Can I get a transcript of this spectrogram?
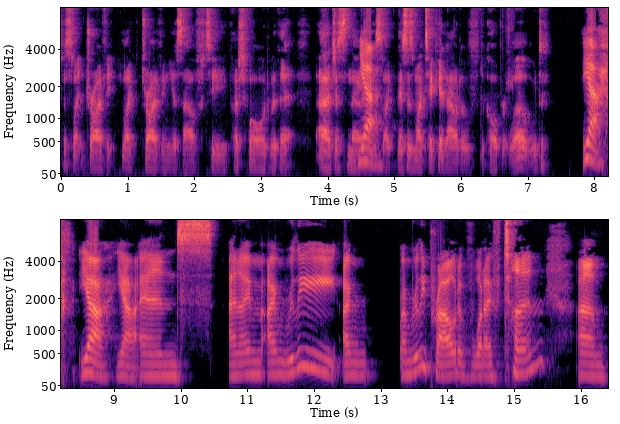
Just like driving, like driving yourself to push forward with it uh, just knowing yeah. it's like this is my ticket out of the corporate world. Yeah, yeah, yeah, and and I'm I'm really I'm I'm really proud of what I've done. Um,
